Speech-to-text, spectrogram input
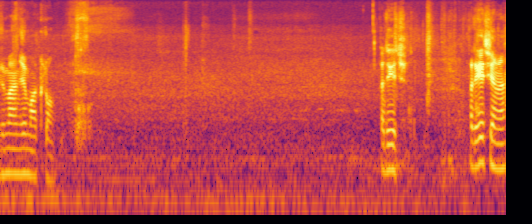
Dümenci Macron. Hadi geç. Hadi geç yerine.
